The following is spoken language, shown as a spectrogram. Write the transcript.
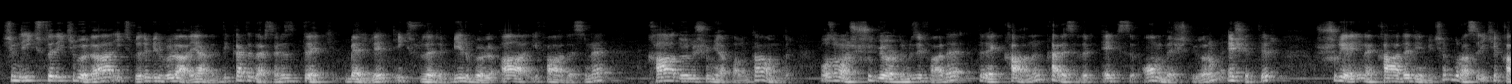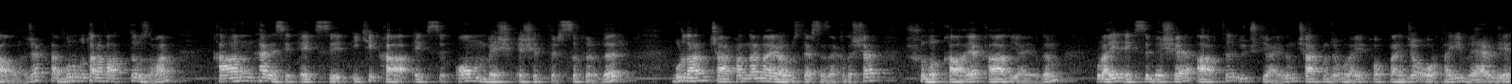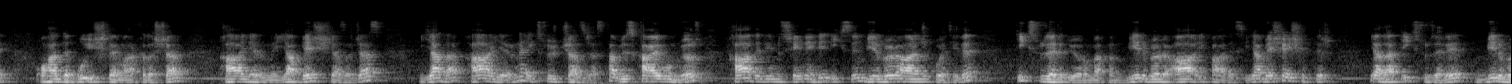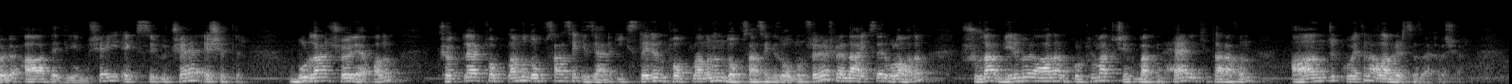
Şimdi x üzeri 2 bölü a, x üzeri 1 bölü a. Yani dikkat ederseniz direkt belli. x üzeri 1 bölü a ifadesine k dönüşüm yapalım tamam mıdır? O zaman şu gördüğümüz ifade direkt k'nın karesidir. Eksi 15 diyorum eşittir. Şuraya yine k dediğim için burası 2k olacak. Tabi bunu bu tarafa attığım zaman k'nın karesi eksi 2k eksi 15 eşittir 0'dır. Buradan çarpanlarını ayıralım isterseniz arkadaşlar. Şunu k'ya k diye ayırdım. Burayı eksi 5'e artı 3 diye ayırdım. Çarpınca burayı toplayınca ortayı verdi. O halde bu işlemi arkadaşlar k yerine ya 5 yazacağız ya da k yerine eksi 3 yazacağız. Tabi biz k'yı bulmuyoruz. k dediğimiz şey neydi? x'in 1 bölü a'ncı kuvvetiydi. x üzeri diyorum bakın 1 bölü a ifadesi ya 5'e eşittir ya da x üzeri 1 bölü a dediğim şey eksi 3'e eşittir. Buradan şöyle yapalım. Kökler toplamı 98 yani x'lerin toplamının 98 olduğunu söylemiş. Ben daha x'leri bulamadım. Şuradan 1 bölü a'dan kurtulmak için bakın her iki tarafın a'ncı kuvvetini alabilirsiniz arkadaşlar.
